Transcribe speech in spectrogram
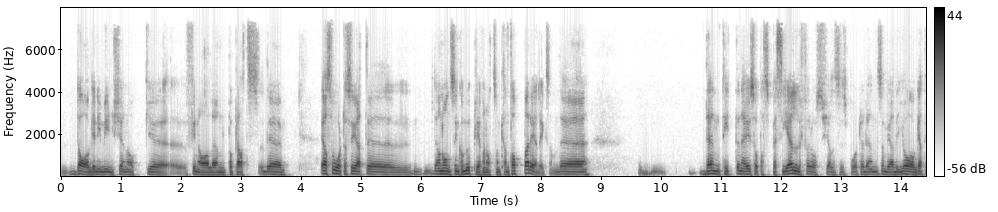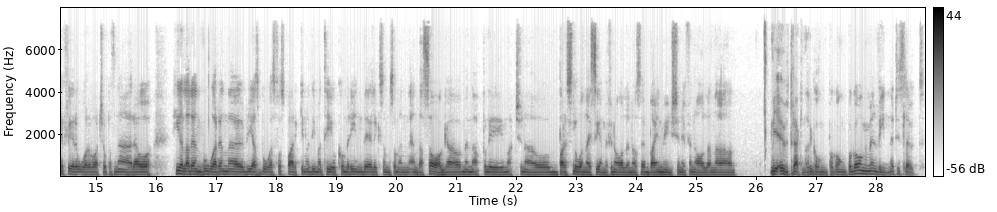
dagen i München och uh, finalen på plats. Det, jag har svårt att se att eh, jag någonsin kommer uppleva något som kan toppa det. Liksom. det den titeln är ju så pass speciell för oss Chelsea-supportrar. Den som vi hade jagat i flera år och varit så pass nära. Och hela den våren när Vias Boas får sparken och Di Matteo kommer in. Det är liksom som en enda saga med Napoli i matcherna och Barcelona i semifinalen och så Bayern München i finalen. Vi är uträknade gång på gång på gång men vinner till slut.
